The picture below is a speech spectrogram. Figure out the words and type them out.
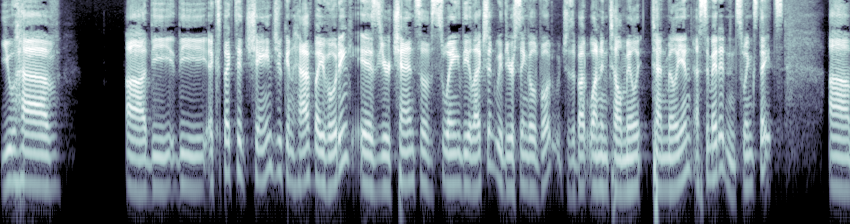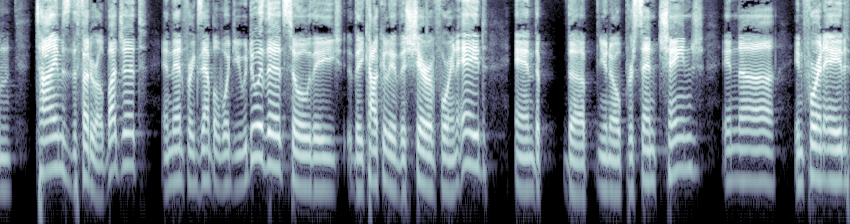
you have uh, the the expected change you can have by voting is your chance of swaying the election with your single vote, which is about one in 10 million, 10 million estimated in swing states, um, times the federal budget and then, for example, what you would do with it. So they, they calculated the share of foreign aid and the, the, you know, percent change in, uh, in foreign aid.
